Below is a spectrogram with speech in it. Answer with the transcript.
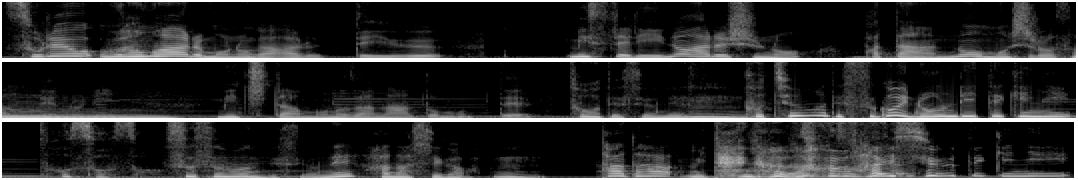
それを上回るものがあるっていうミステリーのある種のパターンの面白さっていうのにん。満ちたものだなと思って。そうですよね、うん。途中まですごい論理的に進むんですよね話が。うん、ただみたいな最終的に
